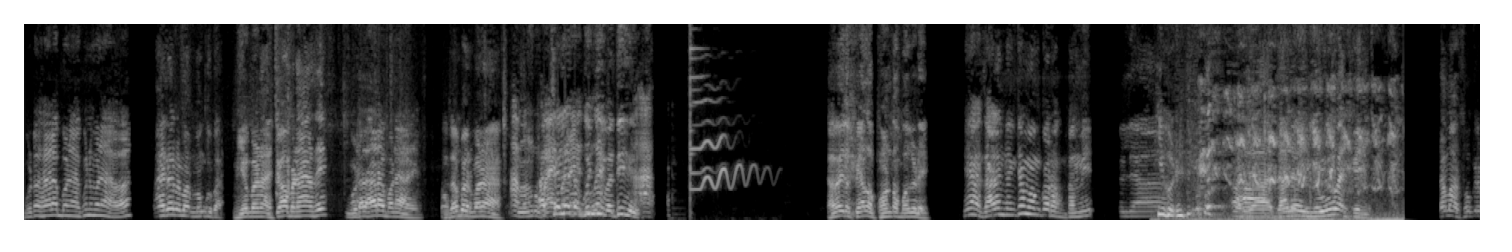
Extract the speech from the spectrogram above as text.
ગોટા સારા બનાયા કોને બનાયા આયરા ને માર મંગુભાઈ. મેં બનાયા ચા બનાયા છે? ગોટા સારા બનાયા જબર બનાયા. આ મંગુ છેલ્લે તો ગુંજી વધી છે. હવે તો પેલો ફોન તો બગડે. યા કેમ આમ કરો તમે? અલ્યા, જાને એવું વાત કરી. તમારા છોકરે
